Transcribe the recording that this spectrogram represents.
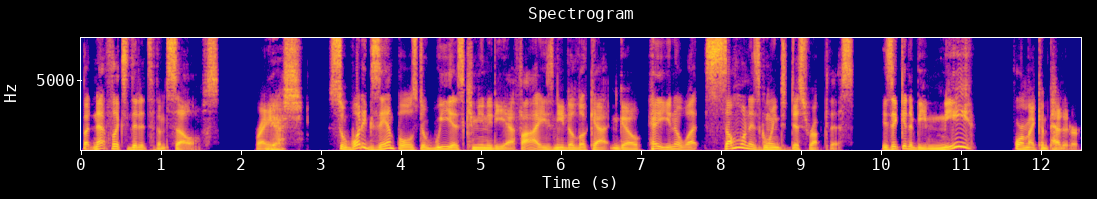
But Netflix did it to themselves, right? Yes. So, what examples do we as community FIs need to look at and go, hey, you know what? Someone is going to disrupt this. Is it going to be me or my competitor?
